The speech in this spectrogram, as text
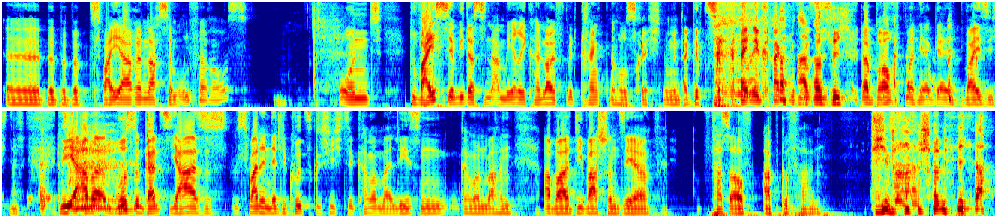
äh, zwei Jahre nach seinem Unfall raus. Und du weißt ja, wie das in Amerika läuft mit Krankenhausrechnungen. Da gibt es ja keine Krankenversicherung. da braucht man ja Geld, weiß ich nicht. Nee, aber im Großen und Ganzen, ja, es, ist, es war eine nette Kurzgeschichte, kann man mal lesen, kann man machen. Aber die war schon sehr, pass auf, abgefahren. Die war schon, ja.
